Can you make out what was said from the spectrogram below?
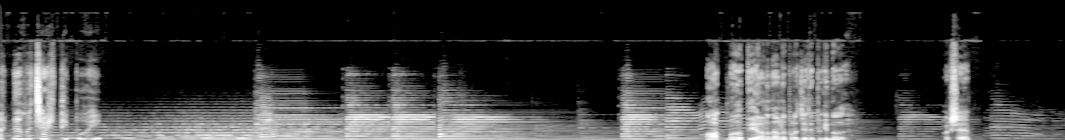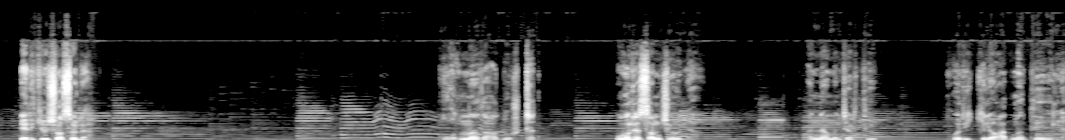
അന്നാമ്മ ചടത്തി പോയി. ആത്മഹത്യയാണെന്നാണ് പ്രചരിപ്പിക്കുന്നത്. പക്ഷേ എനിക്ക് വിശ്വാസമില്ല. കൊന്നതാ ദുഷ്ടൻ. ഒരു സംശയവുമില്ല. അന്നാമൻ ചേർത്തി ഒരിക്കലും ആത്മഹത്യ ചെയ്തില്ല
